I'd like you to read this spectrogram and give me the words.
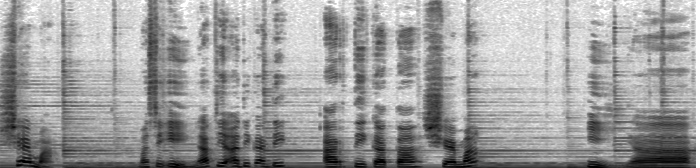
Shema. Masih ingat ya adik-adik arti kata Shema? Iya,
